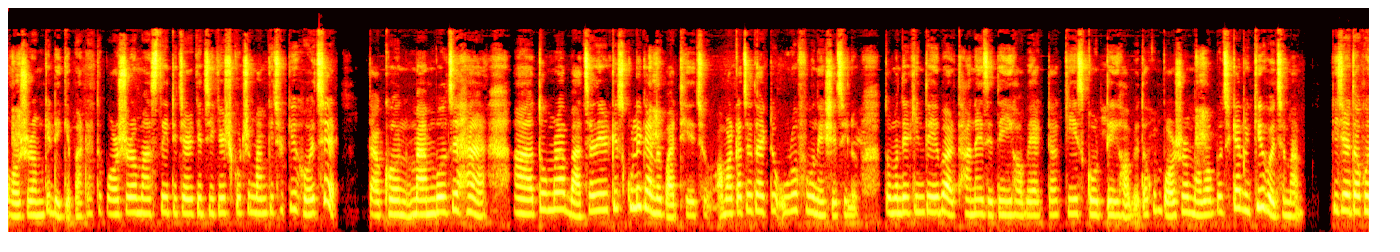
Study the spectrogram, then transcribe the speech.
পরশুরামকে ডেকে পাঠায়। তো পরশুরাম আসতেই টিচারকে জিজ্ঞেস করছে ম্যাম কিছু কি হয়েছে? তখন ম্যাম বলছে হ্যাঁ তোমরা বাচ্চাদেরকে স্কুলে কেন পাঠিয়েছো? আমার কাছে তো একটা উড়ো ফোন এসেছিল। তোমাদের কিন্তু এবার থানায় যেতেই হবে, একটা কেস করতেই হবে। তখন পরশুরাম মা বলছে, কেন? কি হয়েছে ম্যাম টিচার তখন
